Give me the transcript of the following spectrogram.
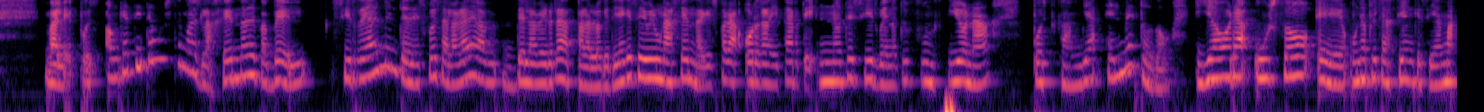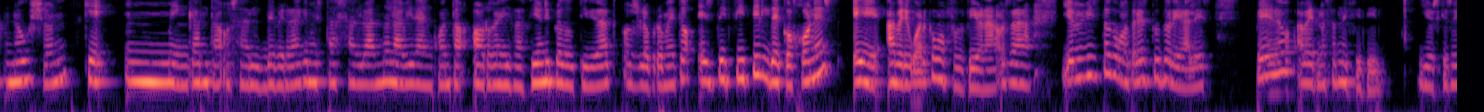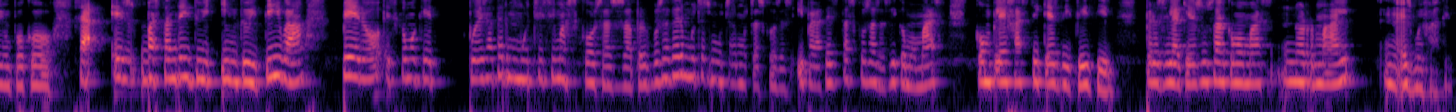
vale, pues aunque a ti te guste más la agenda de papel, si realmente después a la hora de la, verdad, para lo que tiene que servir una agenda, que es para organizarte, no te sirve, no te funciona, pues cambia el método. Yo ahora uso eh, una aplicación que se llama Notion, que me encanta, o sea, de verdad que me está salvando la vida en cuanto a organización y productividad, os lo prometo. Es difícil de cojones eh, averiguar cómo funciona. O sea, yo me he visto como tres tutoriales, pero a ver, no es tan difícil. Yo es que soy un poco, o sea, es bastante intuitiva, pero es como que puedes hacer muchísimas cosas, o sea, pero puedes hacer muchas, muchas, muchas cosas. Y para hacer estas cosas así como más complejas sí que es difícil, pero si la quieres usar como más normal, es muy fácil.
